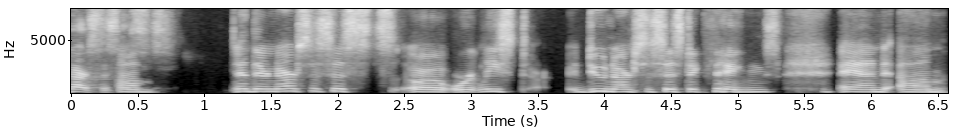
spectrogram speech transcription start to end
narcissists Um, and they're narcissists uh, or at least do narcissistic things. And um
